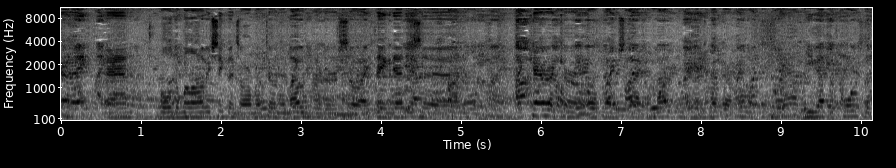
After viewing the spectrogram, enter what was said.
And all the Malawi cichlids are maternal mouth brooders, so I think that is a, a character of those force of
